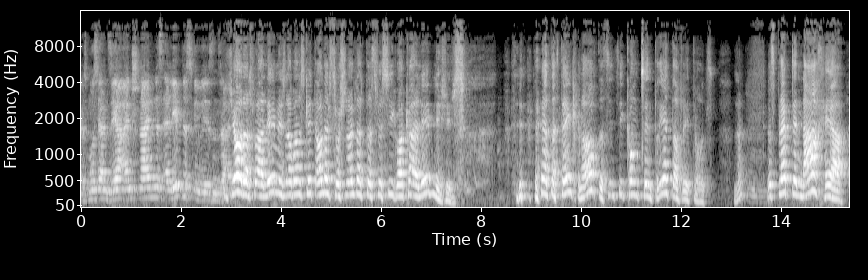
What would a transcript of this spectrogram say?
Das muss ja ein sehr einschneidendes Erlebnis gewesen sein. Ja, das war Erlebnis, aber es geht alles so schnell, dass das für Sie gar kein Erlebnis ist. das Denken auch, da sind Sie konzentriert auf etwas. Ne? Das bleibt dann nachher,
